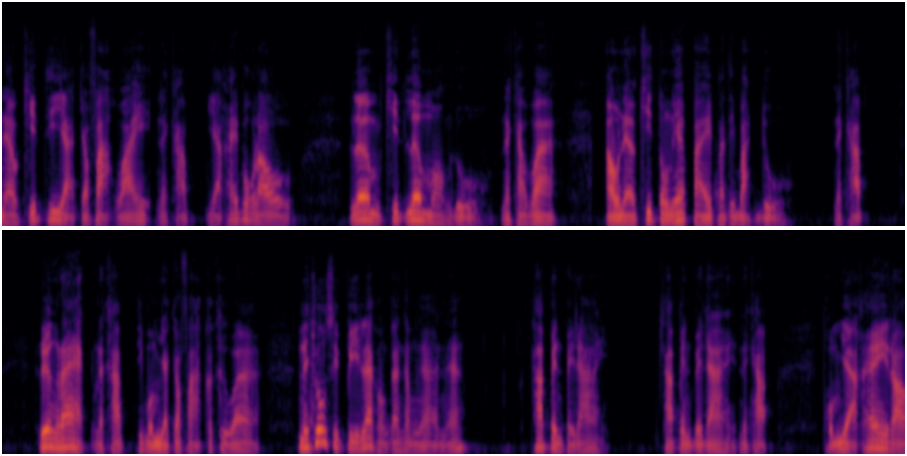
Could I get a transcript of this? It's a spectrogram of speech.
แนวคิดที่อยากจะฝากไว้นะครับ อยากให้พวกเราเริ่มคิดเริ่มมองดูนะครับว่าเอาแนวคิดตรงนี้ไปปฏิบัติดูนะครับ เรื่องแรกนะครับที่ผมอยากจะฝากก็คือว่าในช่วง 10 ปีแรกของการทำงานนะถ้าเป็นไปได้ ถ้าเป็นไปได้นะครับ ผมอยากให้เรา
